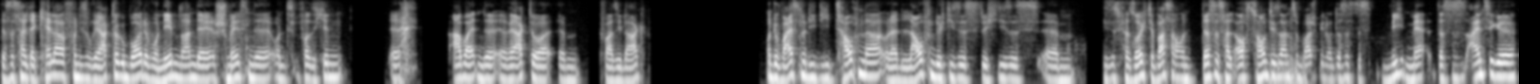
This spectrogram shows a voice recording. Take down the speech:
das ist halt der Keller von diesem Reaktorgebäude, wo nebendran der schmelzende und vor sich hin äh, arbeitende Reaktor ähm, quasi lag. Und du weißt nur, die, die tauchen da oder laufen durch dieses, durch dieses, ähm, dieses verseuchte Wasser und das ist halt auch Sounddesign zum Beispiel und das ist das, das ist das einzige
